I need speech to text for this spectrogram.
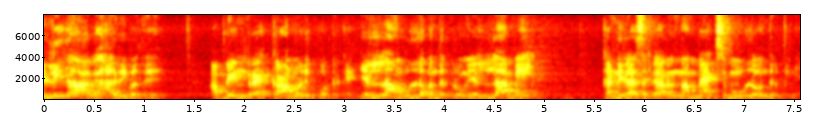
எளிதாக அறிவது? அப்படின்ற காணொளி போட்டிருக்கேன். எல்லாம் உள்ளே வந்திருக்கிறவங்க எல்லாமே கன்னிராசக்காரன் தான் மேக்சிமம் உள்ளே வந்திருப்பீங்க.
